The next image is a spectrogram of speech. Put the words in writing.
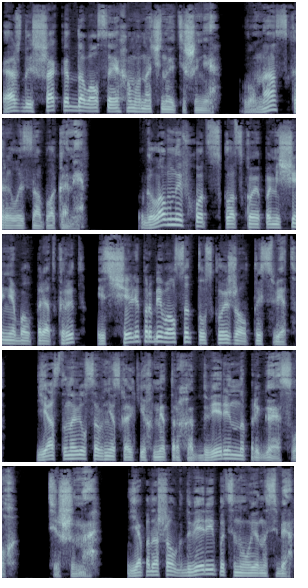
Каждый шаг отдавался эхом в ночной тишине. Луна скрылась за облаками. Главный вход в складское помещение был приоткрыт, из щели пробивался тусклый желтый свет. Я остановился в нескольких метрах от двери, напрягая слух. Тишина. Я подошел к двери и потянул ее на себя.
